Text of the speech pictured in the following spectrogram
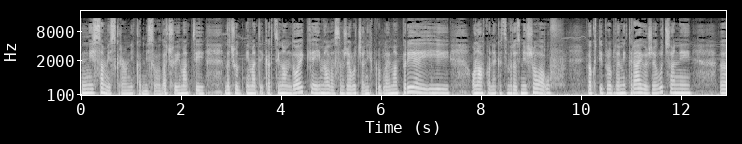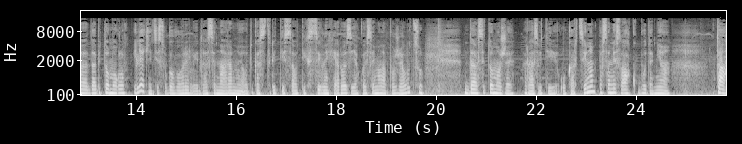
nisam iskreno nikad mislila da ću imati da ću imati karcinom dojke, imala sam želučanih problema prije i onako nekad sam razmišljala uf, kako ti problemi traju želučani. E, da bi to moglo i liječnici su govorili da se naravno od gastritisa od tih silnih erozija koje sam imala po želucu da se to može razviti u karcinom. Pa sam mislila ako budem ja ta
